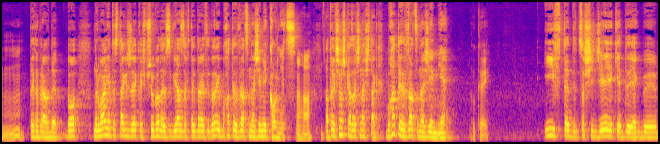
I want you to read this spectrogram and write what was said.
Mm. Tak naprawdę, bo normalnie to jest tak, że jakaś przygoda jest w gwiazdach, tak dalej, tak dalej, bohater wraca na ziemię, koniec. Aha. A ta książka zaczyna się tak, bohater wraca na ziemię. Okej. Okay i wtedy co się dzieje, kiedy jakby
